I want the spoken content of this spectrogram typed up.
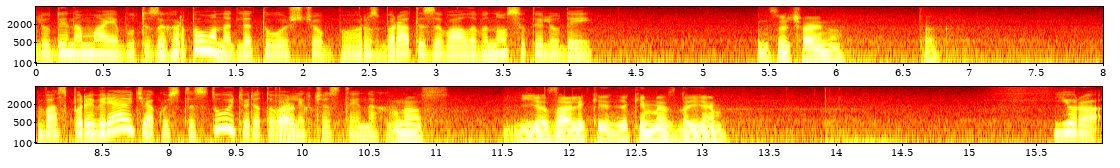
Людина має бути загартована для того, щоб розбирати завали, виносити людей. Звичайно, так. Вас перевіряють якось, тестують у рятувальних частинах. У нас є заліки, які ми здаємо. Юра,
